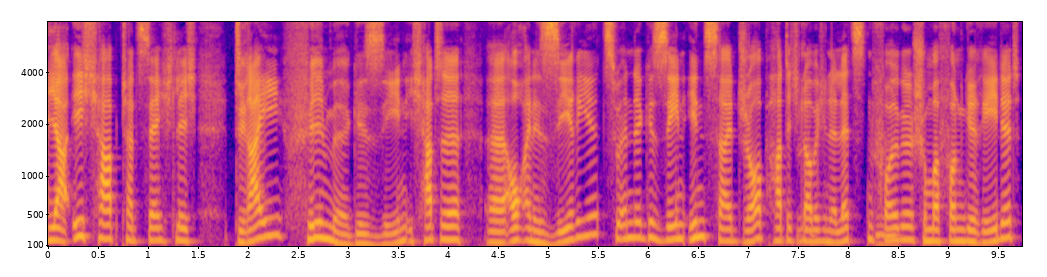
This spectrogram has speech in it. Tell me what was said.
Ja, ich habe tatsächlich drei Filme gesehen. Ich hatte äh, auch eine Serie zu Ende gesehen. Inside Job hatte ich, glaube ich, in der letzten Folge schon mal von geredet.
